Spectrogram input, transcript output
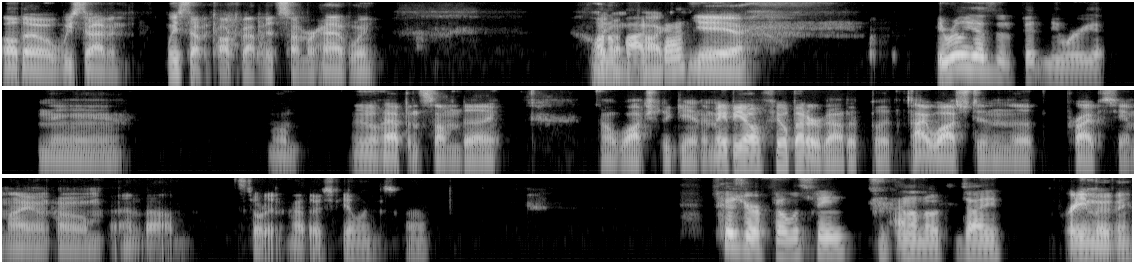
although we still haven't we still haven't talked about Midsommar, have we? On a pod- podcast? Yeah. It really hasn't fit anywhere yet. Nah. Well, it'll happen someday. I'll watch it again, and maybe I'll feel better about it. But I watched in the privacy of my own home, and um, still didn't have those feelings. So. It's because you're a Philistine. I don't know what to tell you. Pretty movie,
